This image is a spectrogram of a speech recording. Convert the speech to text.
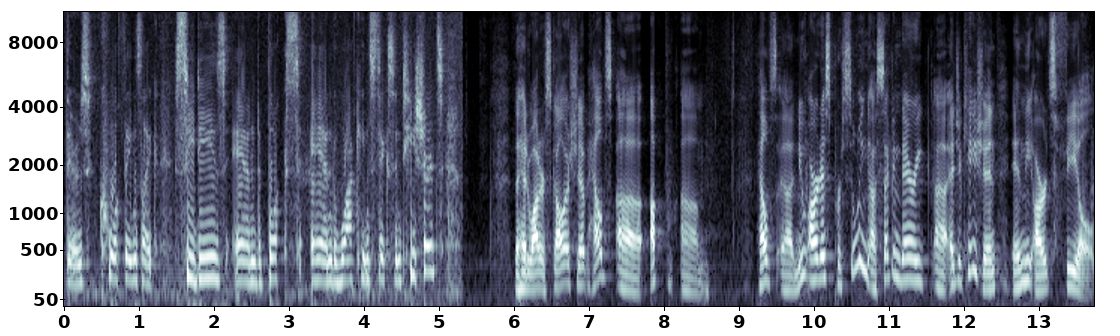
there's cool things like CDs and books and walking sticks and t-shirts. The Headwaters Scholarship helps uh, up um, helps uh, new artists pursuing a secondary uh, education in the arts field.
